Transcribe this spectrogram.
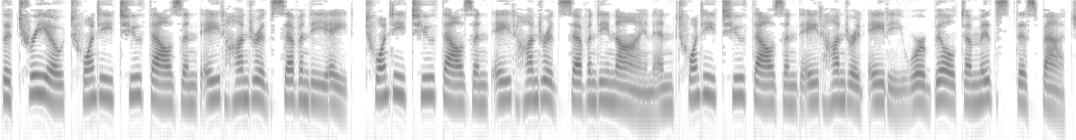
The trio 22878, 22879 and 22880 were built amidst this batch.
